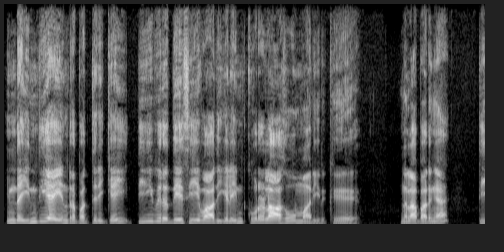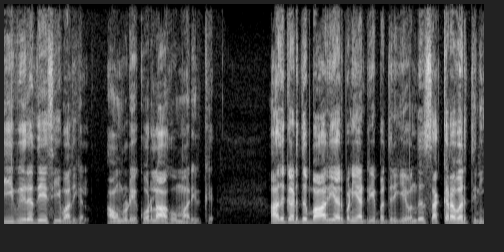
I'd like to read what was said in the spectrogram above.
இந்த இந்தியா என்ற பத்திரிகை தீவிர தேசியவாதிகளின் குரலாகவும் மாறியிருக்கு. நல்லா பாருங்க. தீவிர தேசியவாதிகள் அவங்களுடைய குரலாகவும் மாறியிருக்கு. அதுக்கடுத்து பாரதியார் பணியாற்றிய பத்திரிகை வந்து சக்கரவர்த்தினி.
